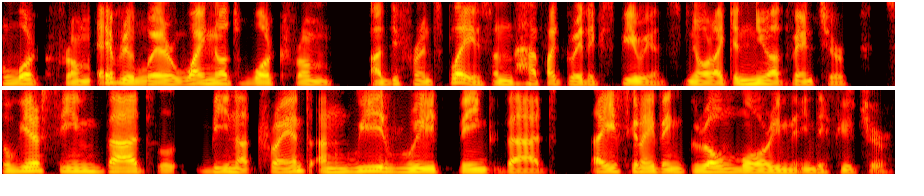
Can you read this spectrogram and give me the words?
work from everywhere. Why not work from a different place and have a great experience, you know, like a new adventure. So we are seeing that being a trend, and we really think that it's going to even grow more in in the future.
